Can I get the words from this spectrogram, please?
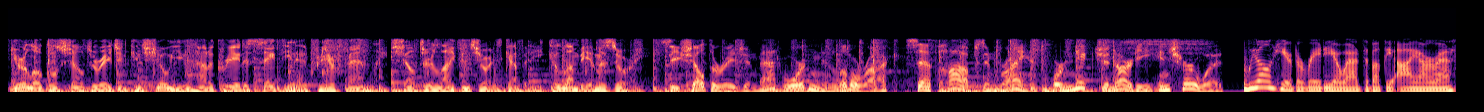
Your local shelter agent can show you how to create a safety net for your family. Shelter Life Insurance Company, Columbia, Missouri. See shelter agent Matt Warden in Little Rock, Seth Hobbs in Bryant, or Nick Gennardi in Sherwood. We all hear the radio ads about the IRS.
